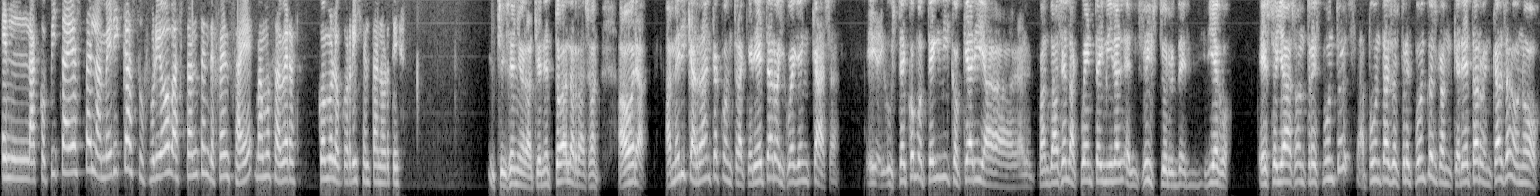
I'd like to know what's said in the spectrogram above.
En la copita esta, el América sufrió bastante en defensa, ¿eh? Vamos a ver cómo lo corrige el Tan Ortiz. Sí, señora, tiene toda la razón. Ahora, América arranca contra Querétaro y juega en casa. Eh, usted como técnico, ¿qué haría cuando hace la cuenta y mira el, el fixture de Diego? ¿Esto ya son tres puntos? ¿Apunta esos tres puntos con Querétaro en casa o no?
